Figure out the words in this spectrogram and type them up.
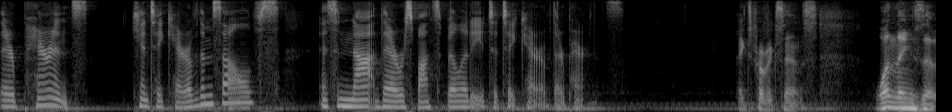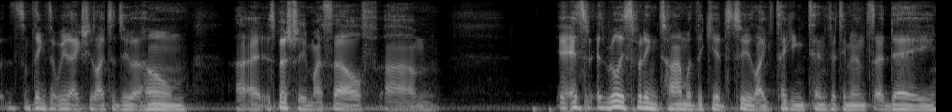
their parents can take care of themselves. It's not their responsibility to take care of their parents. Makes perfect sense. One things that some things that we actually like to do at home, uh, especially myself, um, it's, it's really spending time with the kids too. Like taking 10, 15 minutes a day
